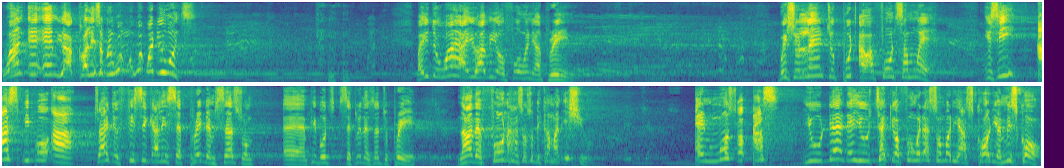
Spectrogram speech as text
1 a.m. you are calling somebody. What, what, what do you want? but you do, why are you having your phone when you are praying? We should learn to put our phone somewhere. You see, as people are trying to physically separate themselves from uh, people seclude themselves to pray, now the phone has also become an issue. And most of us, you there, then you check your phone whether somebody has called you a missed call.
